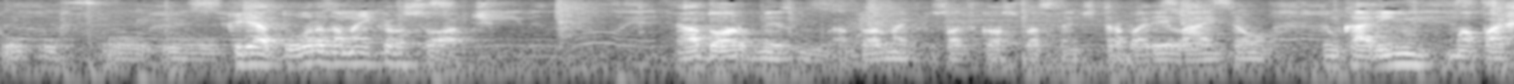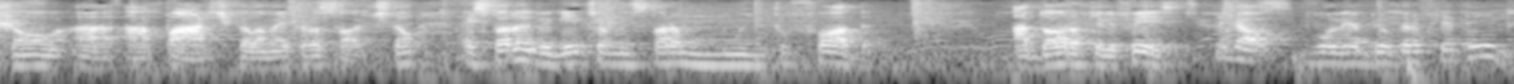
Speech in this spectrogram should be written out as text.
o, o, o, o criador da Microsoft. Eu adoro mesmo, adoro Microsoft, gosto bastante, trabalhei lá, então tem um carinho, uma paixão à parte pela Microsoft. Então, a história do Bill Gates é uma história muito foda. Adoro o que ele fez? Legal, vou ler a biografia dele.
